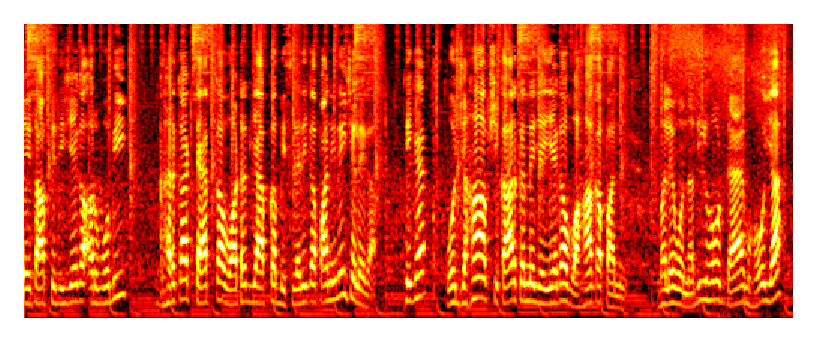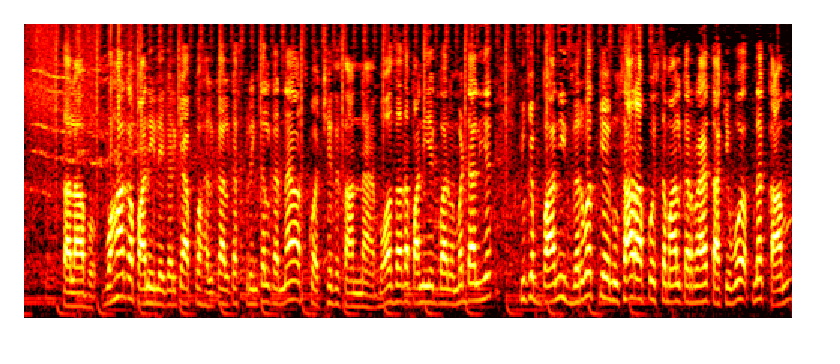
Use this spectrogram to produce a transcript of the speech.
हिसाब से दीजिएगा और वो भी घर का टैप का, वाटर या आपका बिस्लरी का पानी नहीं चलेगा। ठीक है? वो जहाँ आप शिकार करने जाइएगा, वहाँ का पानी। भले वो नदी हो, डैम हो या तालाब हो, वहाँ का पानी लेकर के आपको हल्का हल्का स्प्रिंकल करना है और उसको अच्छे से सानना है। बहुत ज़्यादा पानी एक बार में मत डालिए, क्योंकि पानी ज़रूरत के अनुसार आपको इस्तेमाल करना है ताकि वो अपना काम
